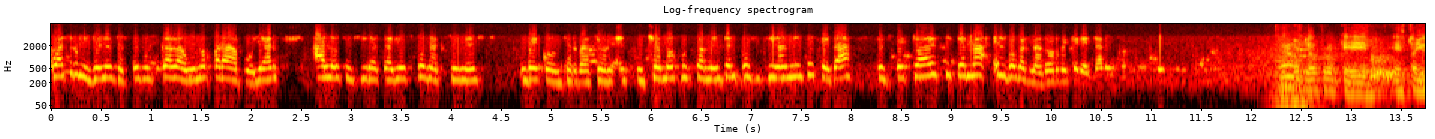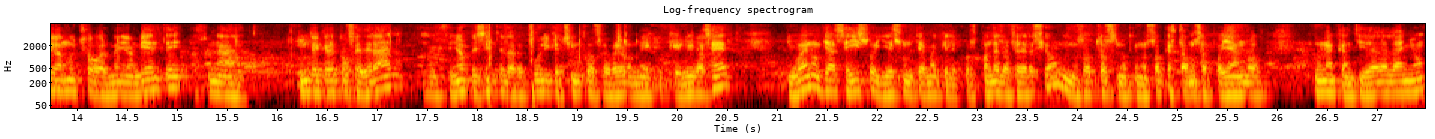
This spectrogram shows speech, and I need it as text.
4 millones de pesos cada uno para apoyar a los ejidatarios con acciones de conservación. Escuchemos justamente el posicionamiento que da respecto a este tema el gobernador de Querétaro. Bueno, yo creo que esto ayuda mucho al medio ambiente, es una, un decreto federal, el señor presidente de la República el 5 de febrero me dijo que lo iba a hacer, y bueno, ya se hizo y es un tema que le corresponde a la federación y nosotros en lo que nos toca estamos apoyando una cantidad al año,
